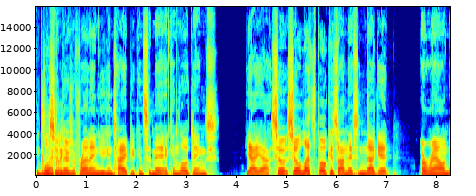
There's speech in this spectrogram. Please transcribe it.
Exactly. We'll assume there's a front end you can type, you can submit, it can load things. Yeah, yeah. So so let's focus on this nugget around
